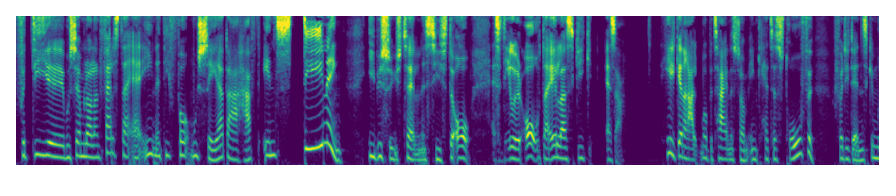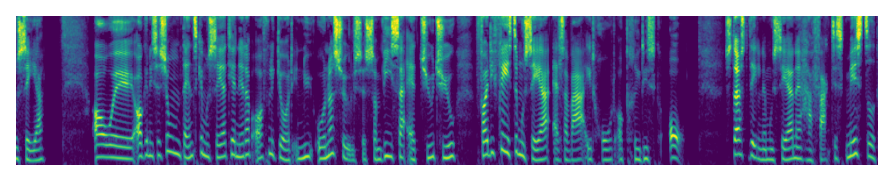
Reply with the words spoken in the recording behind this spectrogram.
Fordi øh, Museum Lolland Falster er en af de få museer, der har haft en stigning i besøgstallene sidste år. Altså det er jo et år, der ellers gik, altså helt generelt må betegnes som en katastrofe for de danske museer. Og øh, organisationen Danske Museer de har netop offentliggjort en ny undersøgelse, som viser, at 2020 for de fleste museer altså var et hårdt og kritisk år. Størstedelen af museerne har faktisk mistet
